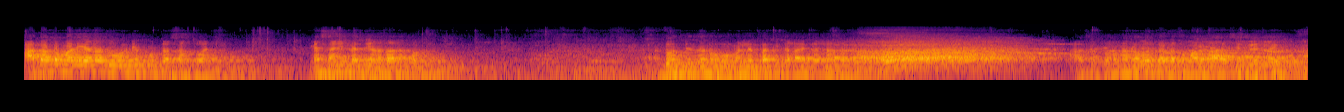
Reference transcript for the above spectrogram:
आता तुम्हाला याला जोडून एक मुद्दा सांगतो आणि मी सांगितलं ध्यानात आलं पण तुमची? दोन तीन जण हो म्हणले बाकीच्या ऐकायला आलं असं करू नका बरं का आता तुम्हाला आरक्षण भेटलंय मग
